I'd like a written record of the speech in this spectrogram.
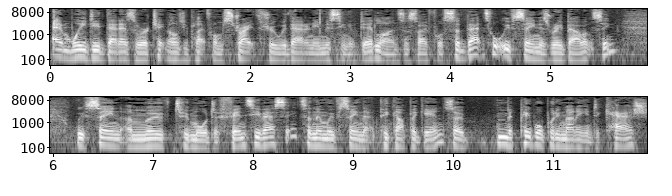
and we did that as we're a technology platform straight through without any missing of deadlines and so forth. So that's what we've seen as rebalancing. We've seen a move to more defensive assets, and then we've seen that pick up again. So people putting money into cash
